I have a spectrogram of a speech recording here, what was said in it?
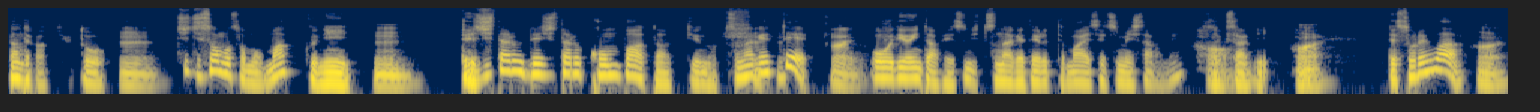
なんでかっていうと、うん。父そもそも Mac にうん。デジタルデジタルコンバーターっていうのをつなげて、はい。オーディオインターフェースにつなげてるって前説明したのね、はあ鈴木さんに。はい。で、それはは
